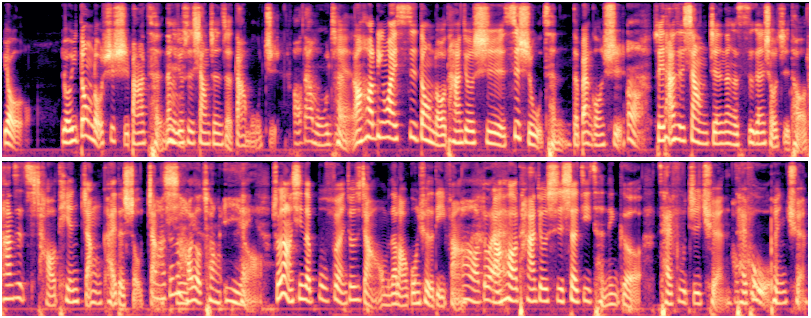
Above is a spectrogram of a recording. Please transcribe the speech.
有有一栋楼是十八层，那个就是象征着大拇指。哦，大拇指。然后另外四栋楼，它就是四十五层的办公室。嗯，所以它是象征那个四根手指头，它是朝天张开的手掌心。哇，真的好有创意哦！手掌心的部分就是讲我们的劳工穴的地方。哦，对。然后它就是设计成那个财富之泉、财富喷泉，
